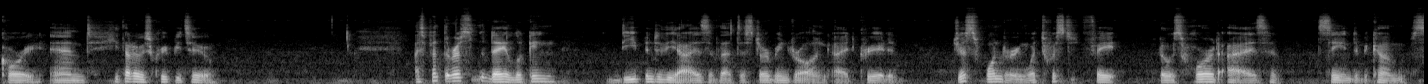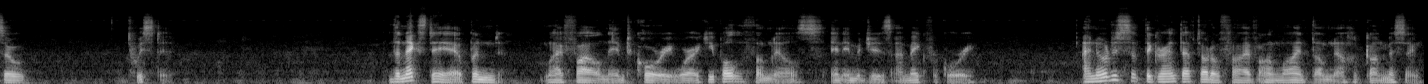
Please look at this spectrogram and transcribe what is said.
Cory, and he thought it was creepy too. I spent the rest of the day looking deep into the eyes of that disturbing drawing I had created, just wondering what twisted fate those horrid eyes had seen to become so twisted. The next day I opened my file named Cory where I keep all the thumbnails and images I make for Cory. I noticed that the Grand Theft Auto 5 online thumbnail had gone missing.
